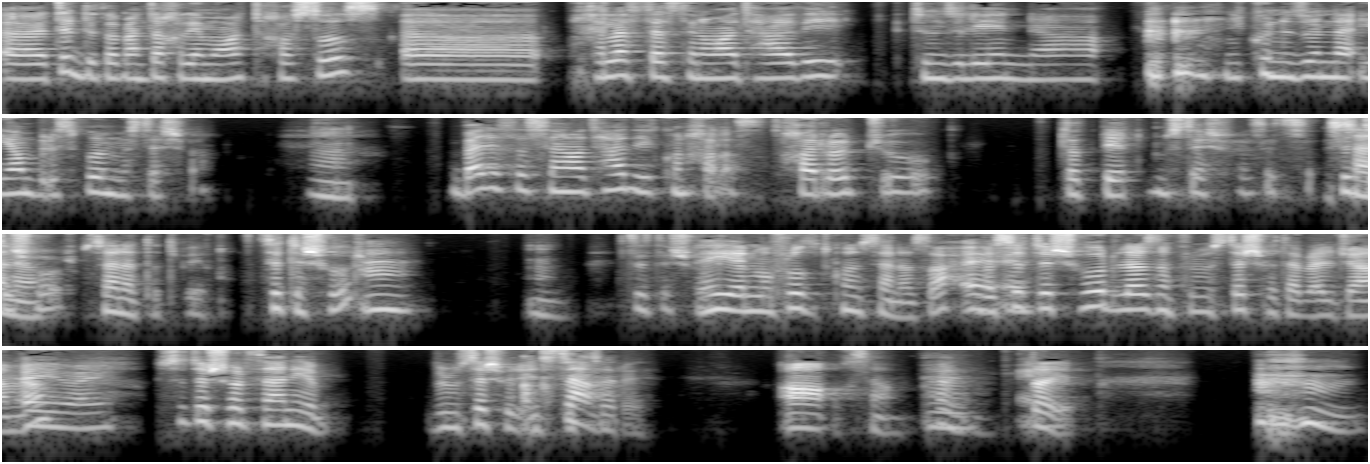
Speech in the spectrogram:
آه تبدأ طبعا تاخذي مواد تخصص. آه خلال الثلاث سنوات هذه تنزلين آه يكون نزولنا يوم بالأسبوع المستشفى. بعد الثلاث سنوات هذه يكون خلاص تخرج وتطبيق مستشفى ست, ست سنة. شهور سنة تطبيق ست شهور مم. مم. ست شهور هي المفروض تكون سنة صح؟ أي بس أي. ست شهور لازم في المستشفى تبع الجامعة أيوة أيوة ست شهور ثانية بالمستشفى. الانستكتوري آه أقسام حلو. أي. طيب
